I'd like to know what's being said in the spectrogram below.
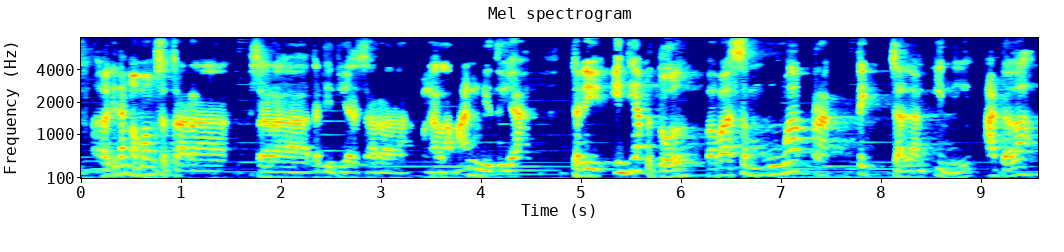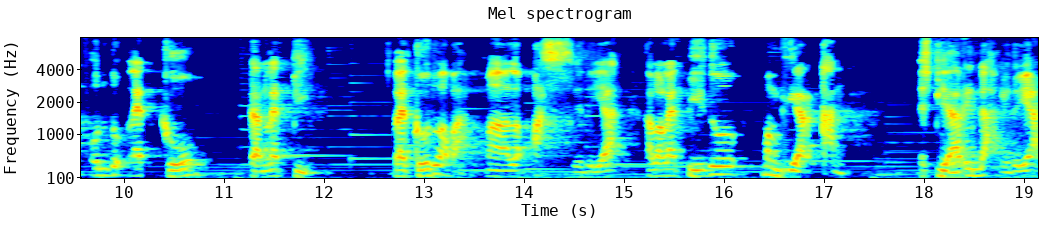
eh, kita ngomong secara secara tadi itu ya, secara pengalaman gitu ya. Jadi intinya betul bahwa semua praktik jalan ini adalah untuk let go dan let be. Let go itu apa? Melepas gitu ya. Kalau let be itu membiarkan. Es biarin dah gitu ya.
